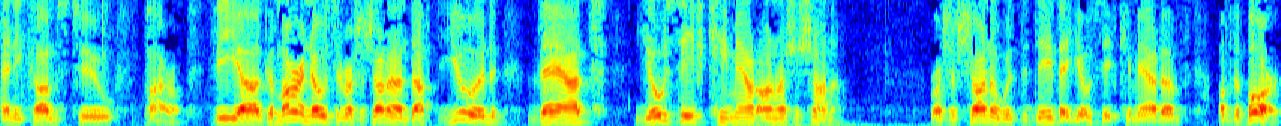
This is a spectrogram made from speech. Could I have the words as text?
and he comes to paro. The uh, Gemara notes in Rosh Hashanah and Daf Yud that Yosef came out on Rosh Hashanah. Rosh Hashanah was the day that Yosef came out of, of the bar.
